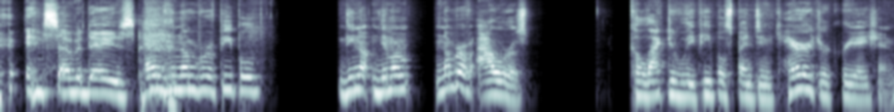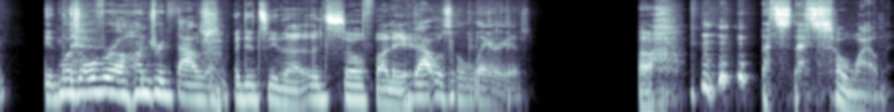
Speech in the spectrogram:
in 7 days. and the number of people the, the number of hours collectively people spent in character creation It- was over a hundred thousand. I did see that. It's so funny. That was hilarious. Ugh. That's that's so wild, man.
